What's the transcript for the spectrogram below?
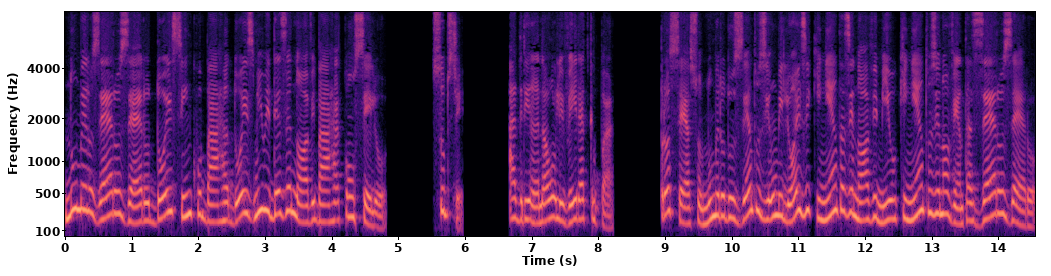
número 0025/2019/Conselho Subst. Adriana Oliveira Cupa. Processo número 201.509.590.00.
